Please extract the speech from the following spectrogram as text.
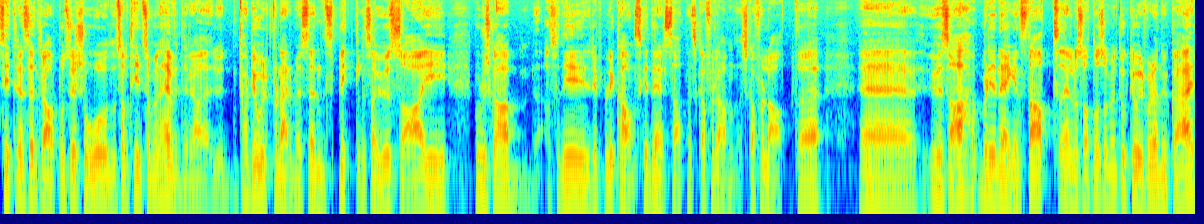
sitter i en sentral posisjon, samtidig som hun hevder tar til orde for nærmest en splittelse av USA i hvor du skal ha Altså de republikanske delstatene skal, forlan- skal forlate USA, bli en egen stat, eller noe sånt noe som hun tok til orde for denne uka her.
